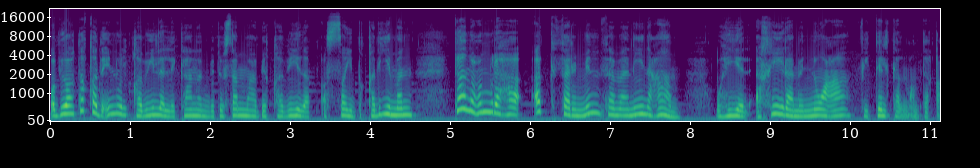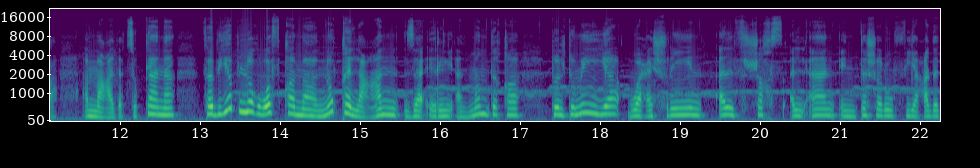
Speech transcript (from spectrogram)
وبيعتقد أن القبيلة اللي كانت بتسمى بقبيلة الصيد قديما كان عمرها أكثر من ثمانين عام وهي الأخيرة من نوعها في تلك المنطقة. أما عدد سكانها فبيبلغ وفق ما نقل عن زائري المنطقة 320 ألف شخص الآن انتشروا في عدد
